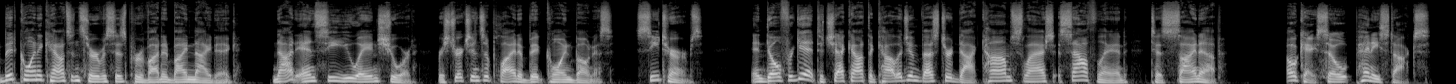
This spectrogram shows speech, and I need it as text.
Bitcoin accounts and services provided by NYDIG, not NCUA insured. Restrictions apply to Bitcoin bonus. See terms. And don't forget to check out thecollegeinvestor.com slash Southland to sign up. Okay, so penny stocks.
